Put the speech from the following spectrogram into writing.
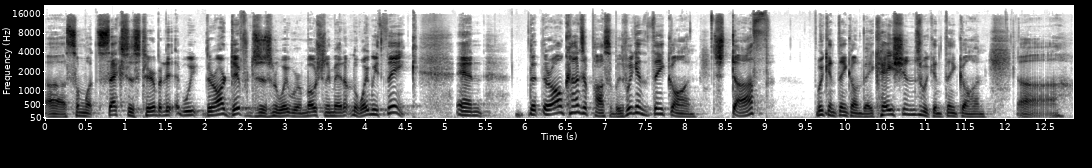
uh, somewhat sexist here, but it, we, there are differences in the way we're emotionally made up, and the way we think, and that there are all kinds of possibilities. We can think on stuff. We can think on vacations. We can think on uh,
